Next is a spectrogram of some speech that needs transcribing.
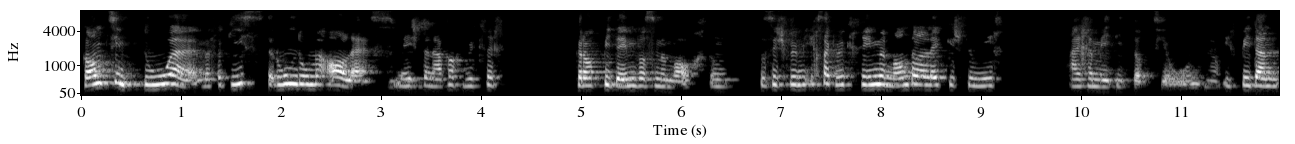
ganz im Tun, man vergisst rundum alles. Man ist dann einfach wirklich gerade bei dem, was man macht. Und das ist für mich, ich sage wirklich immer, Mandala legen ist für mich eigentlich eine Meditation. Ja. Ich bin dann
